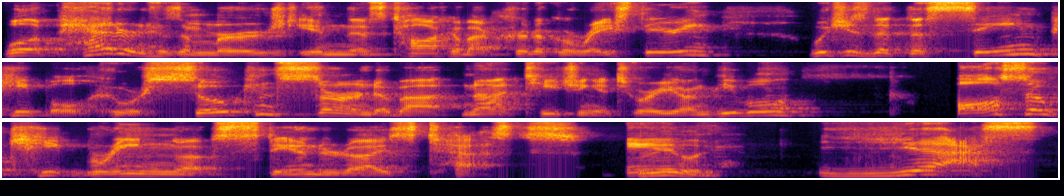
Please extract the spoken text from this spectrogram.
Well, a pattern has emerged in this talk about critical race theory which is that the same people who are so concerned about not teaching it to our young people also keep bringing up standardized tests. And really? Yes.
